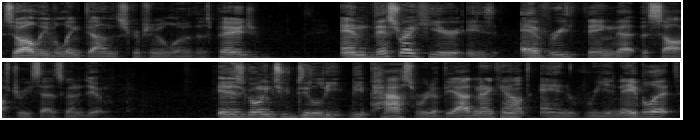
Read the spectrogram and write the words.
So I'll leave a link down in the description below this page. And this right here is everything that the soft reset is going to do. It is going to delete the password of the admin account and re-enable it,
